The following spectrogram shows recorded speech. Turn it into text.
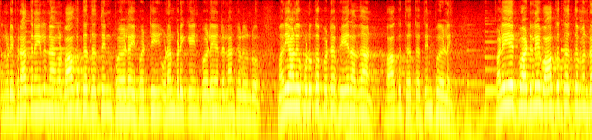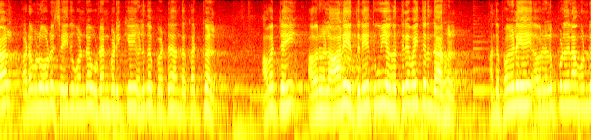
எங்களுடைய பிரார்த்தனையில் நாங்கள் வாக்கு தத்தத்தின் பேழை பெட்டி உடன்படிக்கையின் பேழை என்றெல்லாம் சொல்கின்றோம். மரியாளுக்கு கொடுக்கப்பட்ட பெயர் அதுதான் வாக்கு தத்தத்தின் பேழை. பழைய ஏற்பாட்டிலே வாக்குத்தத்தம் என்றால் கடவுளோடு செய்து கொண்ட உடன்படிக்கை எழுதப்பட்ட அந்த கற்கள். அவற்றை அவர்கள் ஆலயத்திலே தூயகத்திலே வைத்திருந்தார்கள். அந்த பேழையை அவர்கள் எப்பொழுதெல்லாம் கொண்டு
